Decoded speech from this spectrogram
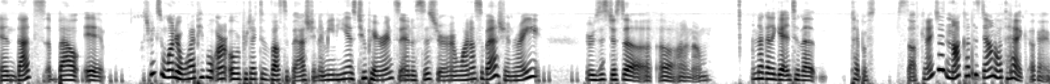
and that's about it. Which makes me wonder why people aren't overprotective about Sebastian. I mean, he has two parents and a sister, and why not Sebastian, right? Or is this just a, a I don't know. I'm not gonna get into that type of stuff. Can I just not cut this down? What the heck? Okay.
